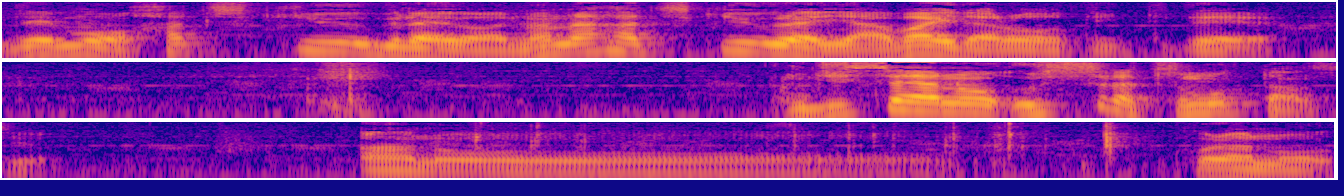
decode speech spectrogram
でもう89ぐらいは789ぐらいやばいだろうって言ってて実際あのうっすら積もったんですよ。あのーこれあの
